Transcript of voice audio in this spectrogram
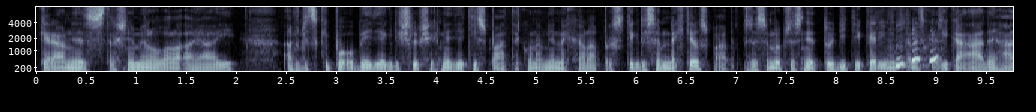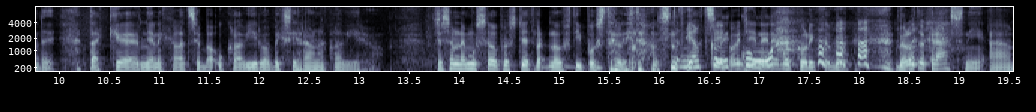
která mě strašně milovala a já ji. A vždycky po obědě, když šly všechny děti spát, jako na mě nechala, prostě když jsem nechtěl spát, protože jsem byl přesně to dítě, který mu se dneska říká ADHD, tak eh, mě nechala třeba u klavíru, abych si hrál na klavír. Jo že jsem nemusel prostě tvrdnout v té posteli tam Jste měl tři kliku. hodiny nebo kolik to bylo. Bylo to krásný a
